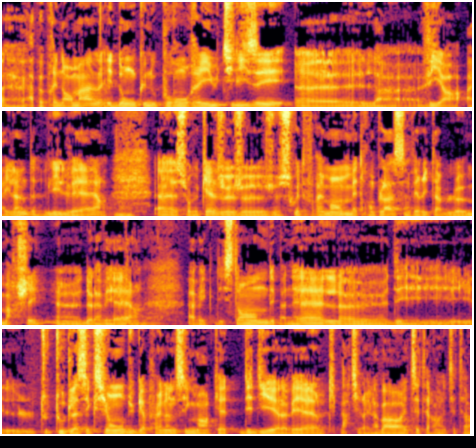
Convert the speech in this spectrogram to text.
euh, à peu près normale et donc nous pourrons réutiliser euh, la VR Island, l'île VR, euh, sur lequel je, je, je, souhaite vraiment mettre en place un véritable marché euh, de la VR. Avec des stands, des panels, euh, des toute la section du gap financing market dédiée à la VR qui partirait là-bas, etc., etc.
